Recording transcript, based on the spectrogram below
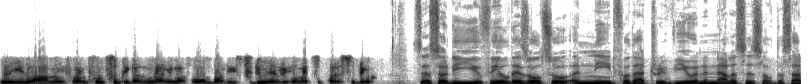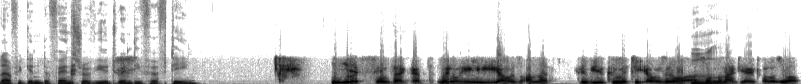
the, the army, for instance, simply doesn't have enough warm bodies to do everything it's supposed to do. So, so do you feel there's also a need for that review and analysis of the South African Defence Review 2015? Yes, in fact, when we, I was on that review committee. I was, I was mm. on the 98 one as well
